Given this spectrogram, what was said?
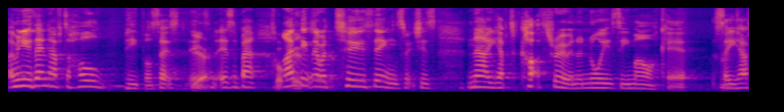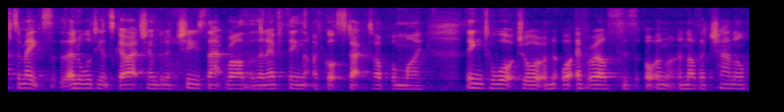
I mean, you then have to hold people. So it's, it's, Yeah. it's about. I think there are two things, which is now you have to cut through in a noisy market. So you have to make an audience go, actually, I'm going to choose that rather than everything that I've got stacked up on my thing to watch or whatever else is on another channel.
